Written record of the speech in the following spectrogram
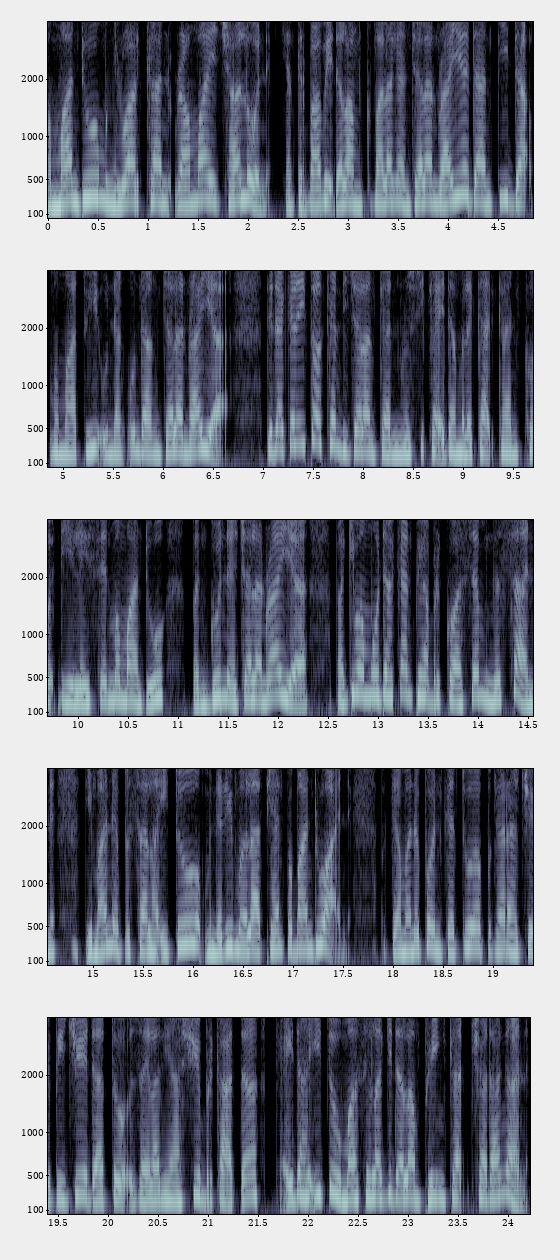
memandu mengeluarkan ramai calon yang terbabit dalam kemalangan jalan raya dan tidak mematuhi undang-undang jalan raya. Tindakan itu akan dijalankan menerusi kaedah melekatkan kod di lesen memandu pengguna jalan raya bagi memudahkan pihak berkuasa mengesan di mana pesalah itu menerima latihan pemanduan. Bagaimanapun Ketua Pengarah JPJ Datuk Zailani Hashim berkata, kaedah itu masih masih lagi dalam peringkat cadangan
